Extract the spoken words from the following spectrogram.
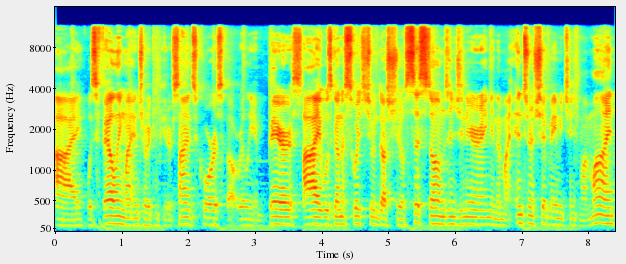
I was failing my intro to computer science course, felt really embarrassed. I was gonna switch to industrial systems engineering and then my internship made me change my mind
